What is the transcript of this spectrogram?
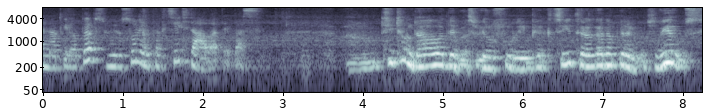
განაპირობებს ვირუსულ ინფექციით დაავადებას. თვითონ დაავადებას ვირუსული ინფექციით რა განაპირობებს ვირუსი,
